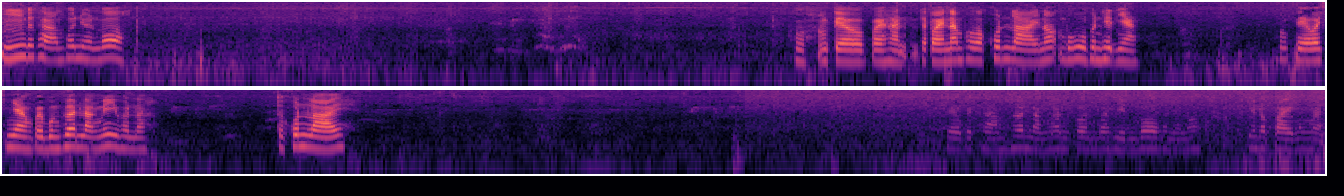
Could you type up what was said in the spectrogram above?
อืมจะถามเพิ่นอยู่หั่นบ่โอ้น้องแตวไปหันไปนํเพราะว่าคนลายเนาะบ่ฮู้เพิ่นเฮ็ดหยังน้องแตวว่าสิย่างไปเบิ่งเพื่อนหลังนี้เพิ่นนะแต่คนลายแตว ไปถามเพื่อนหลังนั้นก่อนว่าเห็นบ่เพิ่นน่ะเนาะเพิ่นเอาไปบางนั้น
